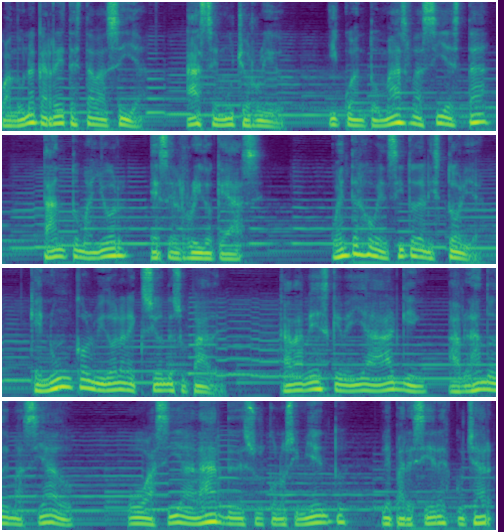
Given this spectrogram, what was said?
Cuando una carreta está vacía, hace mucho ruido, y cuanto más vacía está, tanto mayor es el ruido que hace. Cuenta el jovencito de la historia que nunca olvidó la lección de su padre. Cada vez que veía a alguien hablando demasiado o hacía alarde de sus conocimientos, le pareciera escuchar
